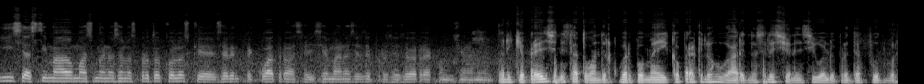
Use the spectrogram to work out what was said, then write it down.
y se ha estimado más o menos en los protocolos que debe ser entre 4 a 6 semanas ese proceso de reacondicionamiento. Bueno, ¿y qué prevención está tomando el cuerpo médico para que los jugadores no se lesionen si vuelven pronto al fútbol?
